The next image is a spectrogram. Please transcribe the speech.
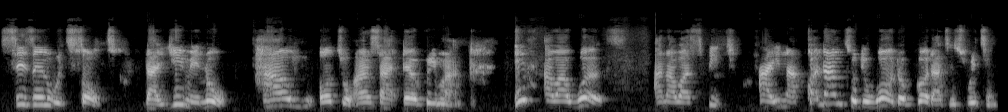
seasoned with salt, that ye may know how you ought to answer every man. If our words and our speech are in accordance to the word of God that is written,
